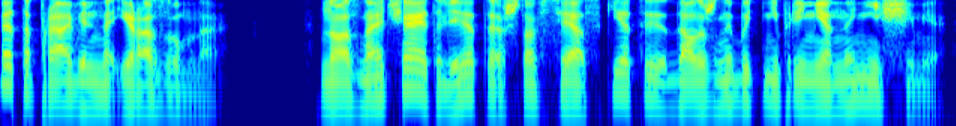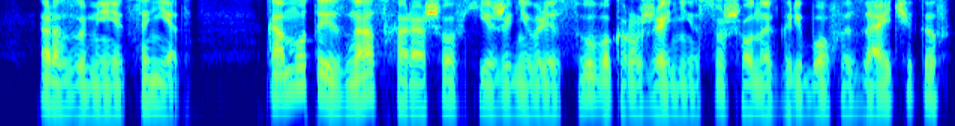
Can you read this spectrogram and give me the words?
Это правильно и разумно. Но означает ли это, что все аскеты должны быть непременно нищими? Разумеется, нет. Кому-то из нас хорошо в хижине в лесу в окружении сушеных грибов и зайчиков,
